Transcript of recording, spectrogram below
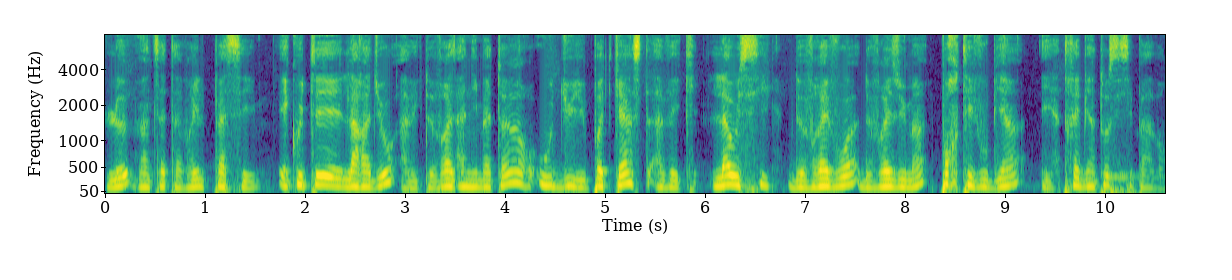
le 27 avril passé. Écoutez la radio avec de vrais animateurs ou du podcast avec là aussi de vraies voix, de vrais humains. Portez-vous bien et à très bientôt si c'est pas avant.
